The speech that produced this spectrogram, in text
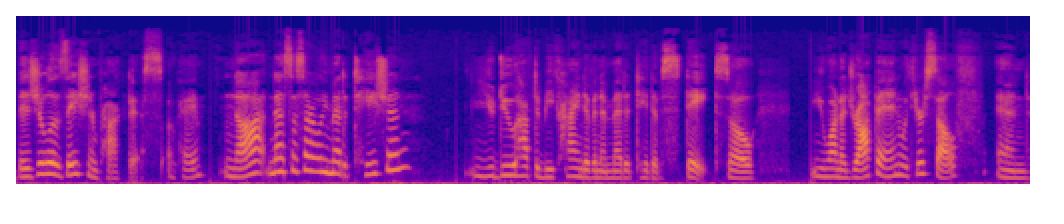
visualization practice, okay? Not necessarily meditation. You do have to be kind of in a meditative state. So you want to drop in with yourself and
